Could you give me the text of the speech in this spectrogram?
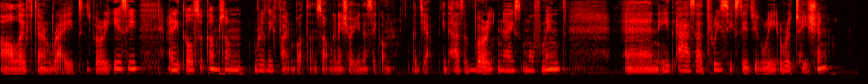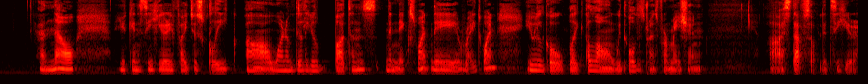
uh, left and right. It's very easy. And it also comes on really fine buttons so i'm going to show you in a second. But yeah it has a very nice movement and it has a 360 degree rotation and now you can see here if I just click uh, one of the little buttons, the next one, the right one, it will go like along with all the transformation uh, stuff. So let's see here.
